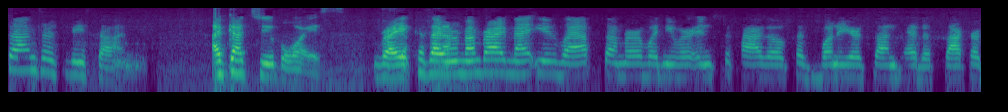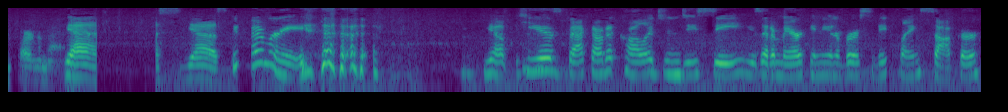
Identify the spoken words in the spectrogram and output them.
sons or three sons I've got two boys. Right? Because I remember I met you last summer when you were in Chicago because one of your sons had a soccer tournament. Yes, yes. Good memory. yep, he is back out at college in DC. He's at American University playing soccer.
